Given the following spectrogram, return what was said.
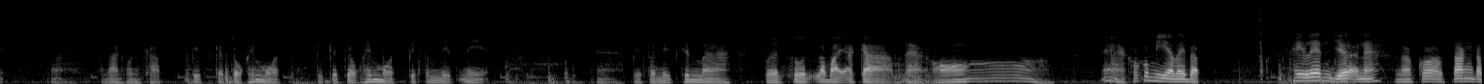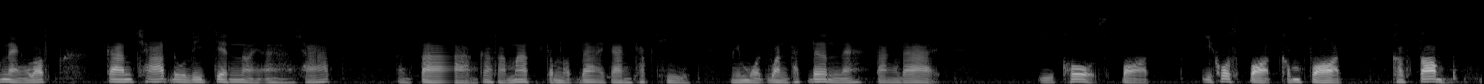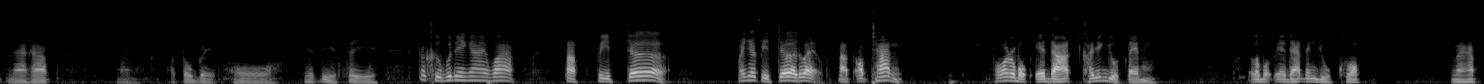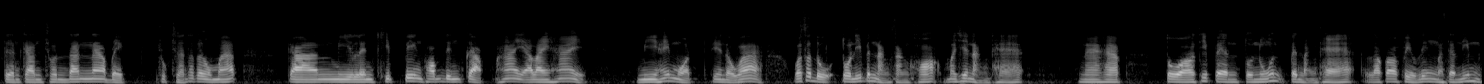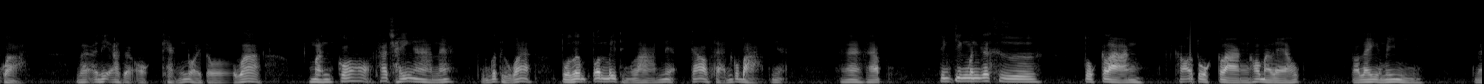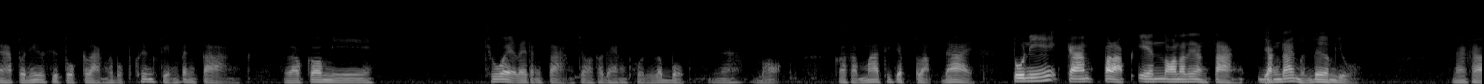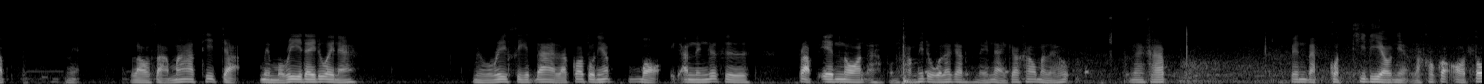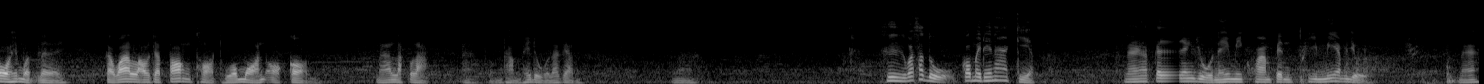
ด้านคนขับ ปิดกระจกให้หมด ปิดกระจกให้หมด ปิดสนิทนี่ปิดสนิทขึ้นมา เปิดสูดระบายอากาศนะอ๋อเขาก็มีอะไรแบบ ให้เล่นเยอะนะ แล้วก็ตั้งตำแหน่งรถการชาร์จดูรีเจนหน่อยอ่าชาร์จต่างๆ ก็สามารถกำหนดได้การขับขี่ มีโหมด one pattern นะ ตั้งได้ eco sport eco sport comfort custom นะครับออโต้เบรกโฮ SDC ก็คือพูดง่ายๆว่าตัดฟีเจอร์ ไม่ใช่ฟีเจอร์ด้วยตัดออปชันเพราะว่าระบบ ADAS เขายังอยู่เต็ม ระบบ ADAS ยังอยู่ครบนะครับ เตือนการชนด้านหน้าเบรกฉุกเฉินอัตโนมัติ การมีเลนคิปปิ้งพร้อมดึงกลับให้อะไรให้ มีให้หมด เพียงแต่ว่าวัสดุตัวนี้เป็นหนังสังเคราะห์ไม่ใช่หนังแท้นะครับ ตัวที่เป็นตัวนู้นเป็นหนังแท้ แล้วก็ฟีลลิ่งมันจะนิ่มกว่านะอันนี้อาจจะออกแข็งหน่อยแต่ว่ามันก็ถ้าใช้งานนะ ผมก็ถือว่าตัวเริ่มต้นไม่ถึงล้านเนี่ยเก้าแสนกว่าบาทเนี่ยนะครับ จริง ๆ มันก็คือตัวกลาง เขาเอาตัวกลางเข้ามาแล้ว ตอนแรกยังไม่มีนะครับ ตัวนี้ก็คือตัวกลางระบบเครื่องเสียงต่างๆ แล้วก็มีช่วยอะไรต่างๆ จอแสดงผลระบบนะเบาะก็สามารถที่จะปรับได้ ตัวนี้การปรับเอนนอนอะไรต่างๆ ยังได้เหมือนเดิมอยู่นะครับเนี่ยเราสามารถที่จะเมมโมรีได้ด้วยนะเมมโมรีซีดได้ แล้วก็ตัวนี้เบาะอีกอันนึงก็คือปรับเอนนอนอะผมทำให้ดูแล้วกันไหนๆก็เข้ามาแล้วนะครับ เป็นแบบกดทีเดียวเนี่ยแล้วเขาก็ออโต้ให้หมดเลย แต่ว่าเราจะต้องถอดหัวหมอนออกก่อนนะหลักๆผมทำให้ดูแล้วกันนะคือวัสดุก็ไม่ได้น่าเกลียดนะครับก็ยังอยู่ในมีความเป็นพรีเมียมอยู่นะ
